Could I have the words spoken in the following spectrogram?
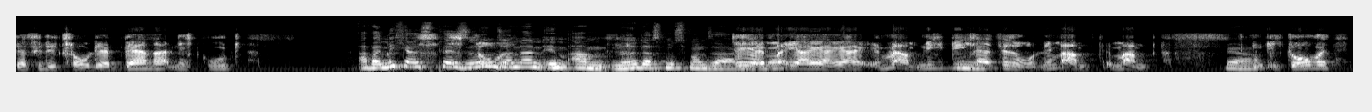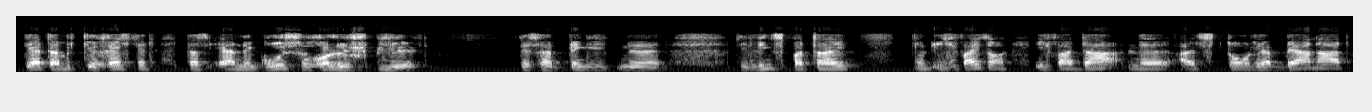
der findet Claudia Bernhard nicht gut. Aber nicht als Person, glaube- sondern im Amt, ne? Das muss man sagen. Ja, ja, ja, ja, im Amt, nicht, nicht als Person, im Amt, im Amt. Ja. Und ich glaube, der hat damit gerechnet, dass er eine große Rolle spielt. Deshalb denke ich, ne, die Linkspartei. Und ich weiß auch, ich war da ne, als Claudia Bernhard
